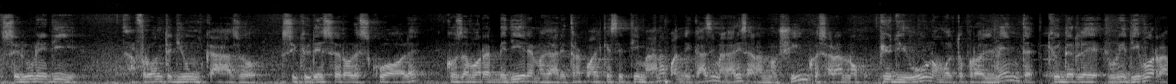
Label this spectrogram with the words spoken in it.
Se lunedì a fronte di un caso si chiudessero le scuole, cosa vorrebbe dire magari tra qualche settimana quando i casi magari saranno 5, saranno più di uno molto probabilmente. Chiuderle lunedì vorrà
